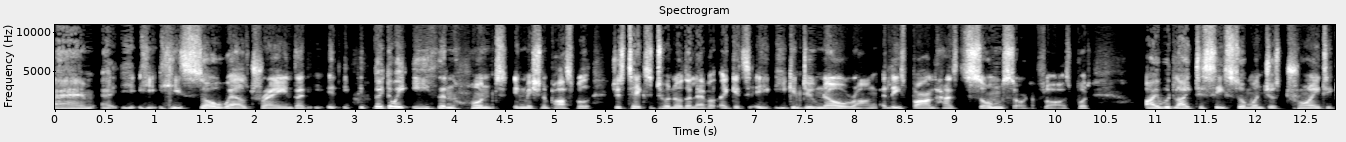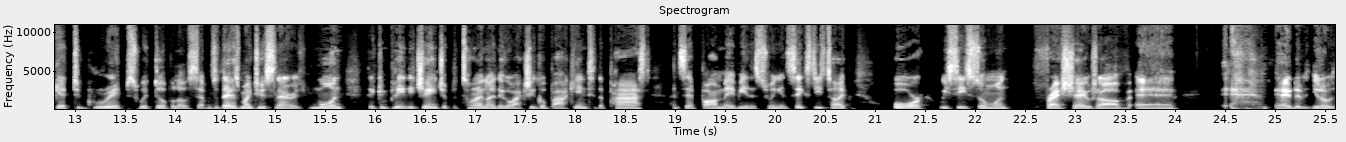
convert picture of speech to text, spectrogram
Um, uh, he, he's so well trained that it, it, like the way Ethan Hunt in Mission Impossible just takes it to another level. Like it's he, he can do no wrong. At least Bond has some sort of flaws, but I would like to see someone just trying to get to grips with 007. So there's my two scenarios. One, they completely change up the timeline. They go actually go back into the past and set Bond maybe in the swinging 60s type or we see someone fresh out of uh, out of you know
